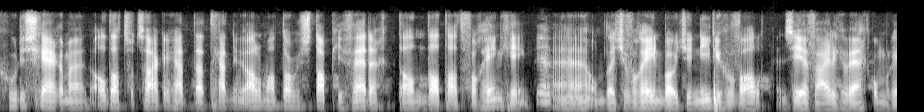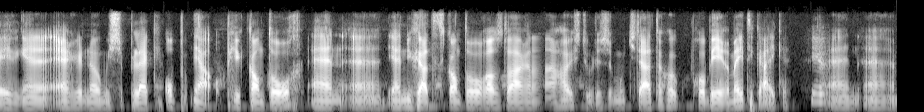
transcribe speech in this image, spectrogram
goede schermen, al dat soort zaken. Gaat, dat gaat nu allemaal toch een stapje verder dan dat dat voorheen ging. omdat je voorheen bood je in ieder geval een zeer veilige werkomgeving en een ergonomische plek op, ja, op je kantoor. En ja, nu gaat het kantoor als het ware naar huis toe. Dus dan moet je daar toch ook proberen mee te kijken. Ja. En ehm,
